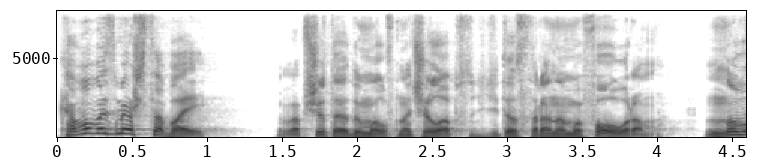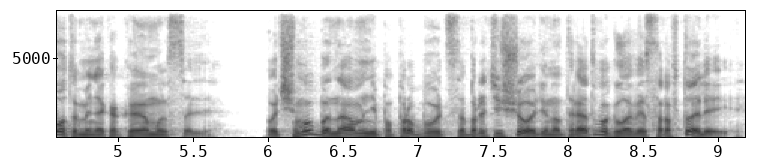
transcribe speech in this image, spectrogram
кого возьмешь с собой?» Вообще-то я думал сначала обсудить это с Раном и Фоуром. Но вот у меня какая мысль. Почему бы нам не попробовать собрать ещё один отряд во главе с Рафталией?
